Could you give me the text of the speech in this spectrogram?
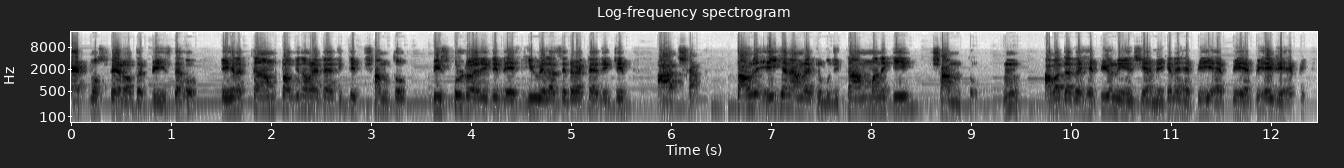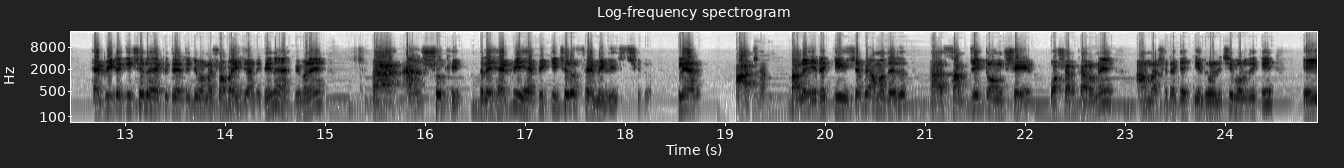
atmosphere of the beach দেখো, এখানে কামটাও কিন্তু আমার একটা অ্যাডজেক্টিভ শান্ত পিসফুলটাও অ্যাডজেক্টিভ এফ ইউএল আছে, এটাও একটা অ্যাডজেক্টিভ আচ্ছা তাহলে এইখানে আমরা একটু বুঝি কাম মানে কি? শান্ত। হুম, আবার দেখো হ্যাপিও নিয়েছি আমি। এখানে হ্যাপি হ্যাপি হ্যাপি এই যে হ্যাপি হ্যাপিটা কি ছিল? হ্যাপিতে অ্যাডজেক্টিভ আমরা সবাই জানি, তাই না? হ্যাপি মানে সুখী। তাহলে হ্যাপি হ্যাপি কি ছিল? ফ্যামিলিজ ছিল। ক্লিয়ার আচ্ছা তাহলে এটা কি হিসেবে আমাদের সাবজেক্ট অংশে বসার কারণে আমরা সেটাকে কি ধরেছি বলতে কি এই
